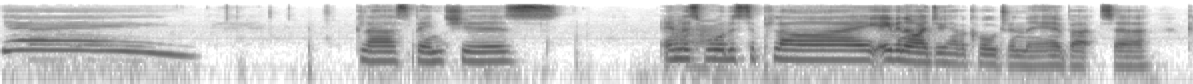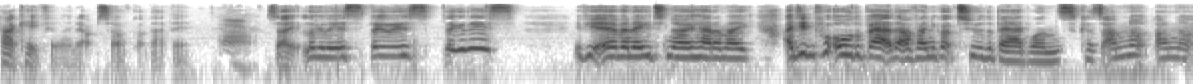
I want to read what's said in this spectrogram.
Yay! Glass benches, endless water supply. Even though I do have a cauldron there, but uh, can't keep filling it up, so I've got that there. So look at this, look at this, look at this. If you ever need to know how to make, I didn't put all the bad. I've only got two of the bad ones because I'm not. I'm not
